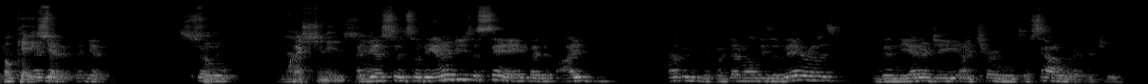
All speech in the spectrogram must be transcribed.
Yeah, Okay, I so get it. I get it. So, So the- question is I guess so, so the energy's the same, but if I haven't, if I've done all these averas, then the energy I turn into sour energy,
